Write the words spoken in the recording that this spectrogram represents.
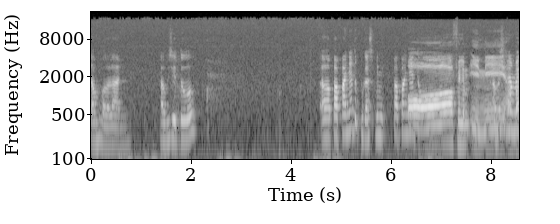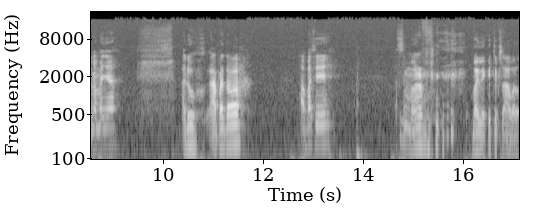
Tom Holland. Habis itu eh, papanya tuh bekas pin, papanya tuh Oh, film ini Apa sih apa namanya? namanya? Aduh, apa tuh? Apa sih? Smurf. Balik ke jokes awal.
